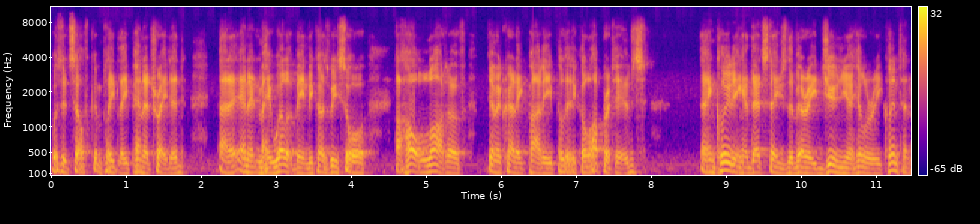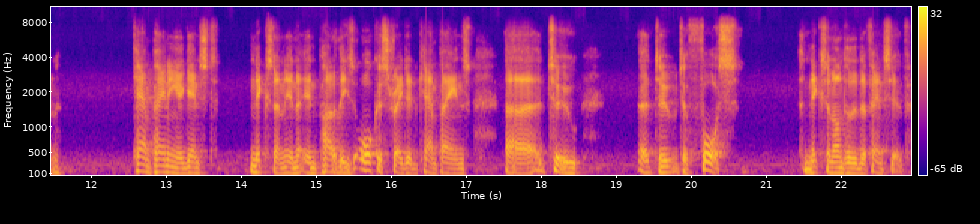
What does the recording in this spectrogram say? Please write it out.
was itself completely penetrated, uh, and it may well have been because we saw a whole lot of Democratic Party political operatives, including at that stage the very junior Hillary Clinton, campaigning against Nixon in in part of these orchestrated campaigns uh, to uh, to to force Nixon onto the defensive.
